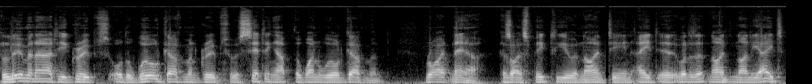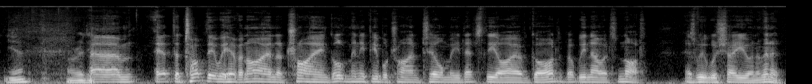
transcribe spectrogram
Illuminati groups or the world government groups who are setting up the one world government right now, as I speak to you in 1980, uh, what is it, 1998. Yeah, already. Um, at the top there we have an eye and a triangle. Many people try and tell me that's the eye of God, but we know it's not, as we will show you in a minute.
